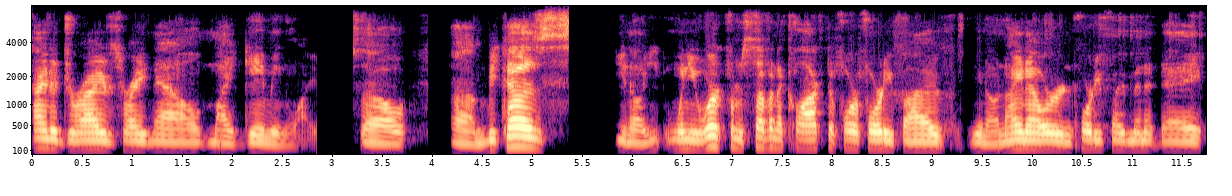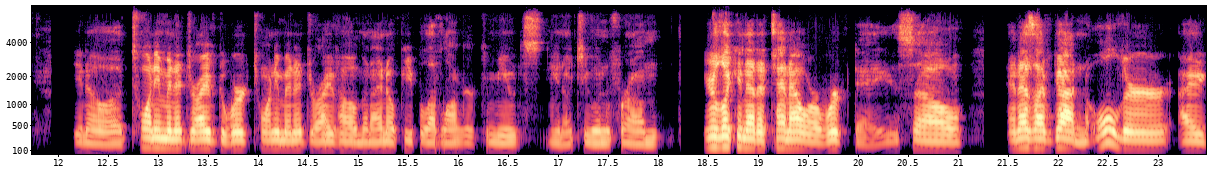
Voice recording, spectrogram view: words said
kind of drives right now my gaming life. So um, because you know when you work from seven o'clock to four forty five, you know nine hour and forty five minute day, you know a twenty minute drive to work, twenty minute drive home, and I know people have longer commutes, you know to and from. You're looking at a ten hour work day. So, and as I've gotten older, I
